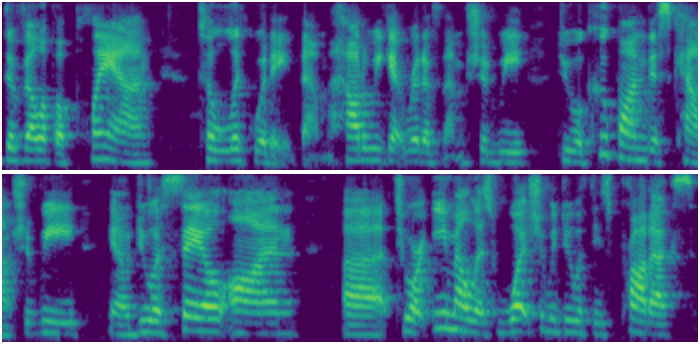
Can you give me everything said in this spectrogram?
develop a plan to liquidate them. How do we get rid of them? Should we do a coupon discount? Should we, you know, do a sale on uh, to our email list what should we do with these products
